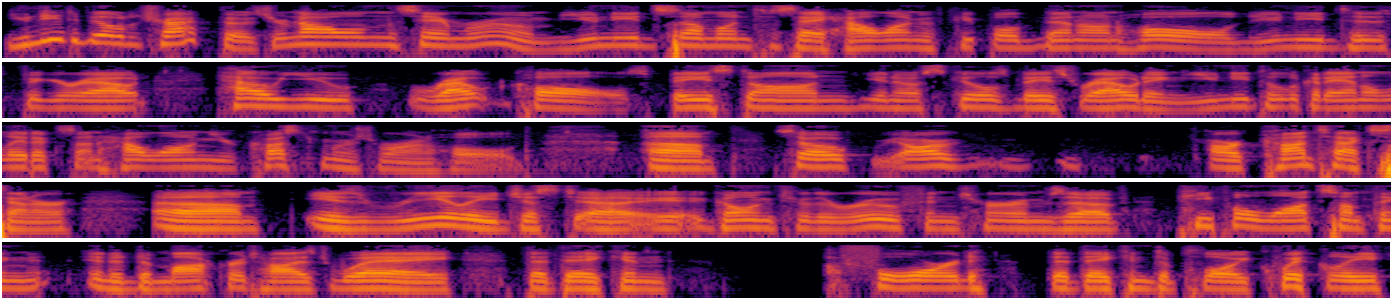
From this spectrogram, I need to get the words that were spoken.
you need to be able to track those. You're not all in the same room. You need someone to say how long have people been on hold. You need to figure out how you route calls based on you know skills-based routing. You need to look at analytics on how long your customers were on hold. Um, so our our contact center um, is really just uh, going through the roof in terms of people want something in a democratized way that they can afford that they can deploy quickly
